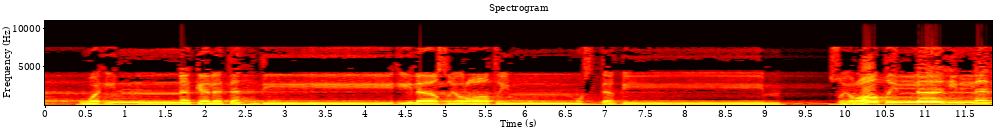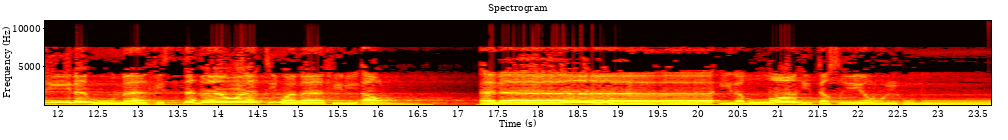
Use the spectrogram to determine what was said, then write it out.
وَإِنَّكَ لَتَهْدِي إِلَى صِرَاطٍ مُسْتَقِيمٍ صِرَاطِ اللَّهِ الَّذِي لَهُ مَا فِي السَّمَاوَاتِ وَمَا فِي الْأَرْضِ أَلَا إِلَى اللَّهِ تَصِيرُ الْأُمُورُ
